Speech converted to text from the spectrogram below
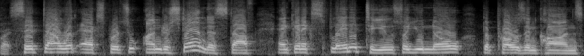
Right. Sit down with experts who understand this stuff and can explain it to you so you know the pros and cons.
